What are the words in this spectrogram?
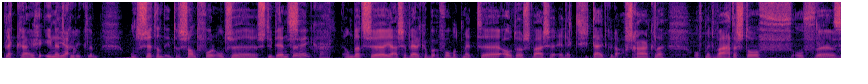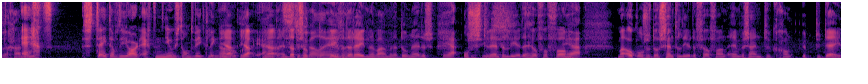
plek krijgen in het curriculum. Ontzettend interessant voor onze studenten. Zeker. Omdat ze, ja, ze werken bijvoorbeeld met eh, auto's waar ze elektriciteit kunnen afschakelen. Of met waterstof. Of eh, Dus we gaan Echt state of the art, echt de nieuwste ontwikkelingen Ja, ook. ja, ja, en dat is ook een van de redenen waarom we dat doen. Hè. Dus onze precies. studenten leerden heel veel van. Maar ook onze docenten leerden veel van. En we zijn natuurlijk gewoon up-to-date.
